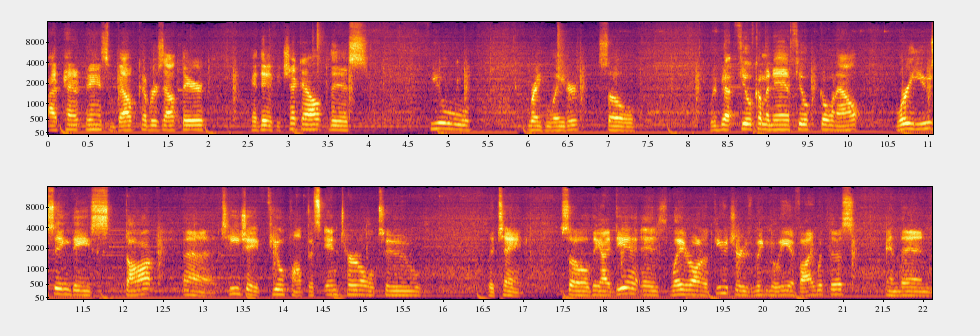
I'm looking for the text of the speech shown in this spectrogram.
I painted some valve covers out there. And then if you check out this fuel regulator, so we've got fuel coming in, fuel going out. We're using the stock uh, TJ fuel pump that's internal to the tank. So the idea is later on in the future is we can go EFI with this and then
